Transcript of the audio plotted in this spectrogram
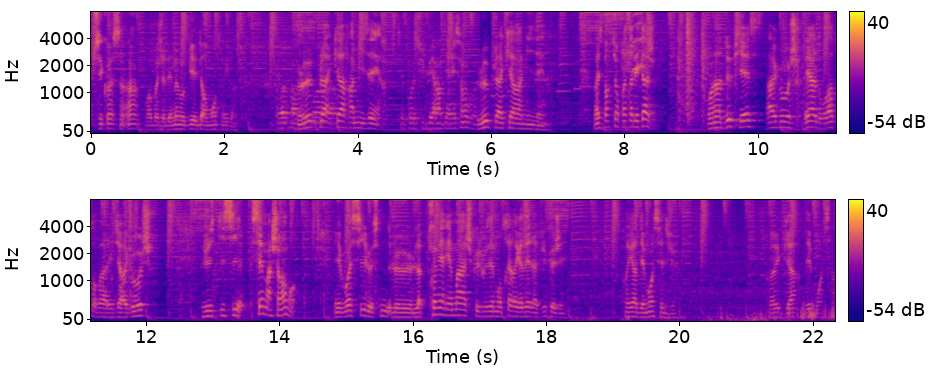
tu sais quoi ça hein? Bah, J'avais même oublié de quoi. Ouais, enfin, Le c'est placard à misère. C'est pas super intéressant quoi. Le placard à misère. Ouais, c'est parti, on passe à l'étage. On a deux pièces, à gauche et à droite. On va aller dire à gauche. Juste ici, c'est ma chambre. Et voici le, la première image que je vous ai montrée. Regardez la vue que j'ai. Regardez-moi cette vue. Regardez-moi ça.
